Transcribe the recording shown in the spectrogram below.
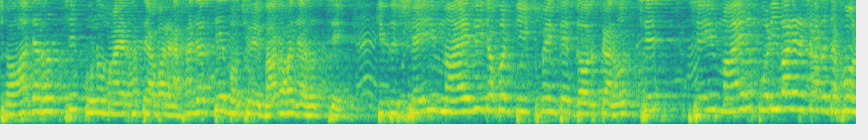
ছ হাজার হচ্ছে, কোনো মায়ের হাতে আবার এক হাজার দিয়ে বছরে বারো হাজার হচ্ছে। কিন্তু সেই মায়েরই যখন ট্রিটমেন্টের দরকার হচ্ছে, সেই মায়ের পরিবারের কারও যখন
